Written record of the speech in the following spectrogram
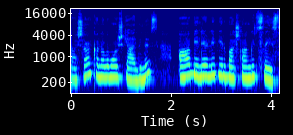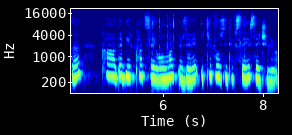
Arkadaşlar kanalıma hoş geldiniz. A belirli bir başlangıç sayısı, K'da bir katsayı olmak üzere iki pozitif sayı seçiliyor.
